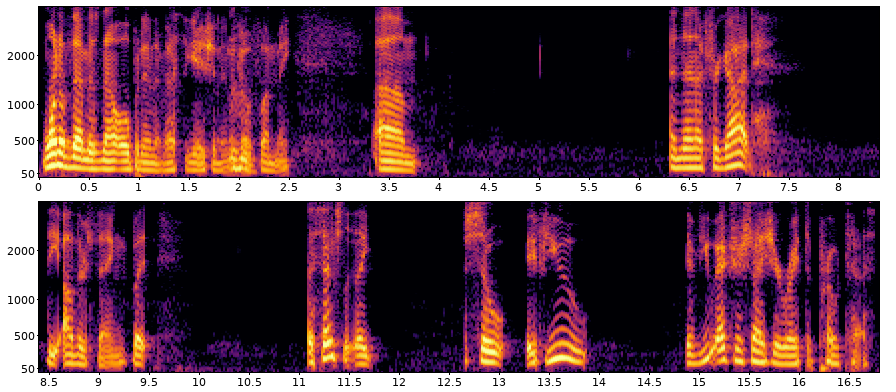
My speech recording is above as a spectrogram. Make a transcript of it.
one of them is now opening an investigation in GoFundMe. Um, and then I forgot the other thing, but essentially, like, so if you if you exercise your right to protest,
